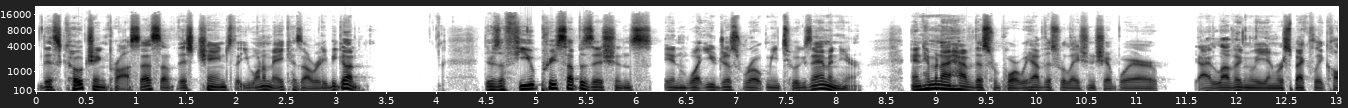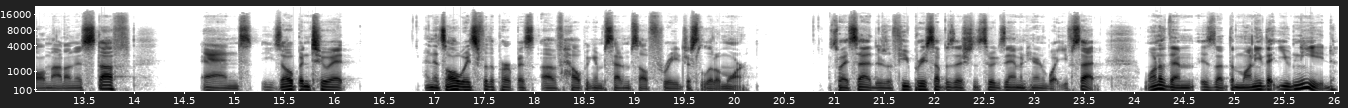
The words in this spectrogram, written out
this coaching process of this change that you want to make has already begun. There's a few presuppositions in what you just wrote me to examine here. And him and I have this rapport. We have this relationship where I lovingly and respectfully call him out on his stuff, and he's open to it. And it's always for the purpose of helping him set himself free just a little more. So I said there's a few presuppositions to examine here in what you've said. One of them is that the money that you need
